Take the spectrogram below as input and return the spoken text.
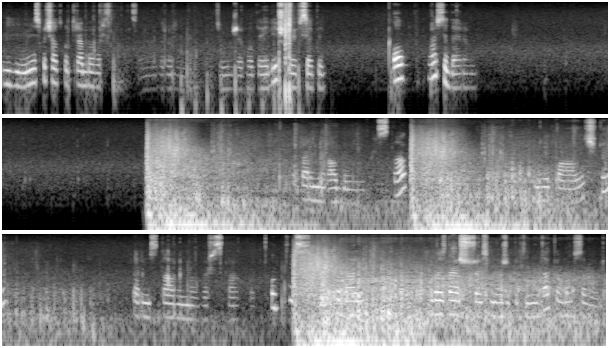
Угу. Мені спочатку треба верстак, це я зрозумів. Потім вже буде і ліжко і все під. О, ось і дерево. Тепер ми робимо верстак. Дві палички. Тепер ми ставимо верстак от кудись подалі. Бо я знаю, що щось може піти не так, а воно все вийде.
